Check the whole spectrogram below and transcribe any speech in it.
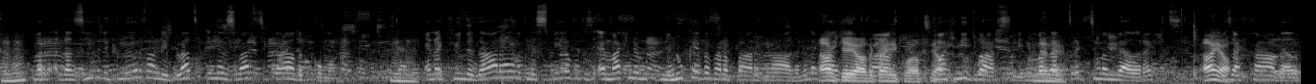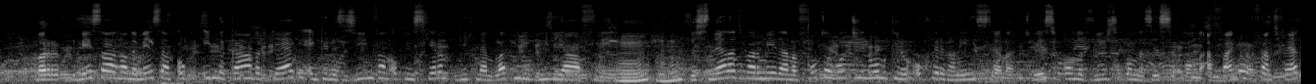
Mhm. Maar dan zie je de kleur van je blad in een zwart kader komen. Mhm. En dan kun je daar eigenlijk mee spelen. Voor te. En mag je een, een hoek hebben van een paar graden. Hè. Dat Ah, kan oké, geen ja, dat kan geen kwaad, ja. Mag niet dwars liggen, maar Nee, dan trekt hem hem wel recht. Ah, ja. Dus dat gaat wel. Maar de meestal gaan de mensen dan ook in de kader kijken en kunnen ze zien van op hun scherm ligt mijn blad nu niet ja of nee. Mhm, De snelheid waarmee dan een foto wordt genomen kunnen we ook weer gaan instellen. 2 seconden, 4 seconden, 6 seconden. Afhankelijk van het feit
